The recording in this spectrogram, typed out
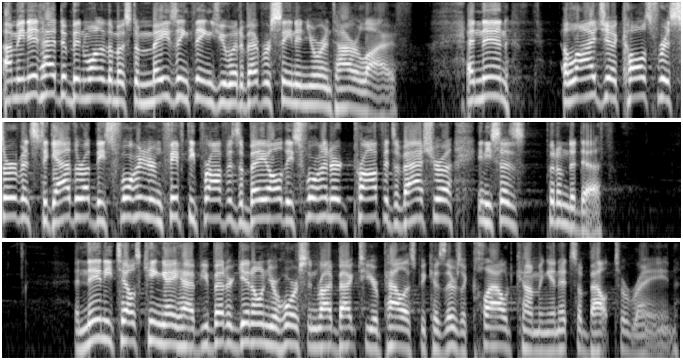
I mean, it had to have been one of the most amazing things you would have ever seen in your entire life. And then Elijah calls for his servants to gather up these 450 prophets of Baal, these 400 prophets of Asherah, and he says, put them to death. And then he tells King Ahab, You better get on your horse and ride back to your palace because there's a cloud coming and it's about to rain.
